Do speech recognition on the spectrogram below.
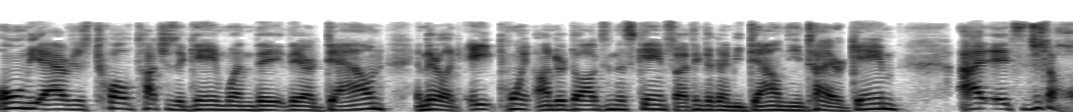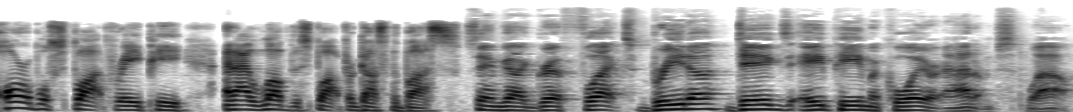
only averages 12 touches a game when they, they are down, and they're like eight point underdogs in this game, so I think they're going to be down the entire game. I, it's just a horrible spot for AP, and I love the spot for Gus the Bus. Same guy, Griff. Flex, Breida, Diggs, AP, McCoy, or Adams. Wow.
